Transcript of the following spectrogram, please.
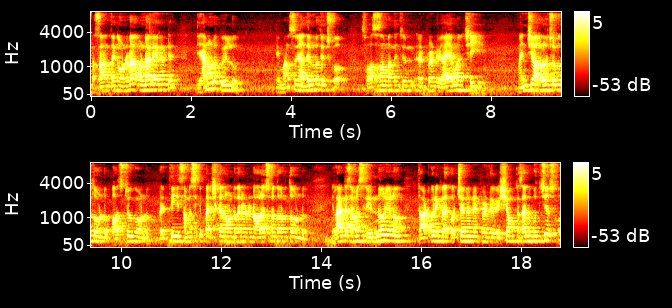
ప్రశాంతంగా ఉండడా ఉండాలి అని అంటే ధ్యానంలోకి వెళ్ళు. నీ మనసుని అధీనంలో తెచ్చుకో. శ్వాస సంబంధించినటువంటి వ్యాయామాలు చెయ్యి. మంచి ఆలోచనలతో ఉండు పాజిటివ్గా ఉండు. ప్రతి సమస్యకి పరిష్కారం ఉంటుంది అనేటువంటి ఆలోచనతో ఉండు. ఇలాంటి సమస్యలు ఎన్నో నేను దాటుకొని ఇక్కడికి వచ్చాననేటువంటి విషయం ఒక్కసారి గుర్తు చేసుకో.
